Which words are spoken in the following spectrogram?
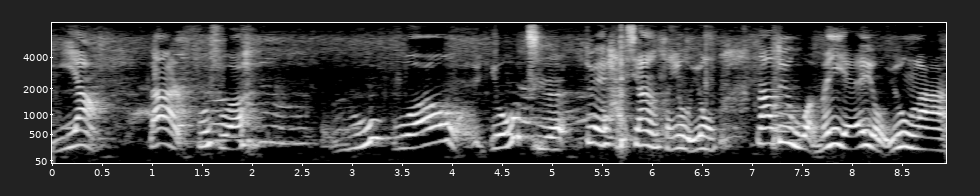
一样。拉尔夫说。如果油脂对海象很有用，那对我们也有用啦！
